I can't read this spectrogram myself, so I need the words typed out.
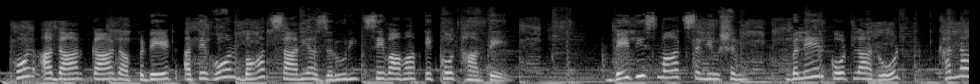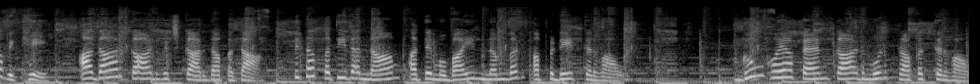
ਹੁਣ ਆਧਾਰ ਕਾਰਡ ਅਪਡੇਟ ਅਤੇ ਹੋਰ ਬਹੁਤ ਸਾਰੀਆਂ ਜ਼ਰੂਰੀ ਸੇਵਾਵਾਂ ਇੱਕੋ ਥਾਂ ਤੇ। Bedi smart solution Baler Kotla road Khanna ਵਿਖੇ ਆਧਾਰ ਕਾਰਡ ਵਿੱਚ ਘਰ ਦਾ ਪਤਾ। ਪਿਤਾ ਪਤੀ ਦਾ ਨਾਮ ਅਤੇ ਮੋਬਾਈਲ ਨੰਬਰ ਅਪਡੇਟ ਕਰਵਾਓ। ਗੁੰਮ ਹੋਇਆ ਪੈਨ ਕਾਰਡ ਮੁੜ ਪ੍ਰਾਪਤ ਕਰਵਾਓ।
